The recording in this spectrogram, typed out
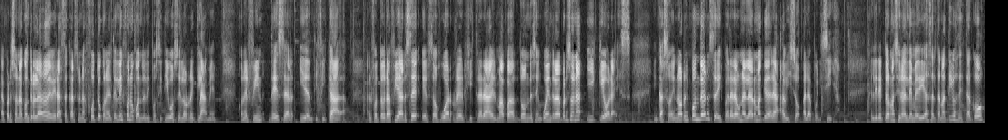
La persona controlada deberá sacarse una foto con el teléfono cuando el dispositivo se lo reclame, con el fin de ser identificada. Al fotografiarse, el software registrará el mapa donde se encuentra la persona y qué hora es. En caso de no responder, se disparará una alarma que dará aviso a la policía. El director nacional de Medidas Alternativas destacó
